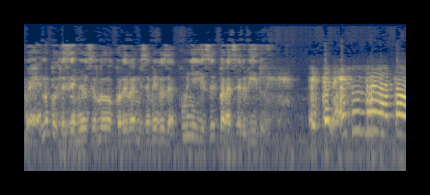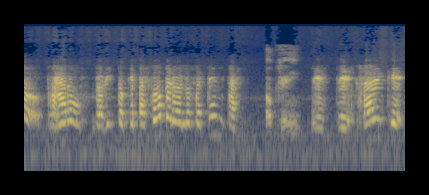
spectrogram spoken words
Bueno, pues les envío un saludo cordial a mis amigos de Acuña y estoy para servirle. Este, es un relato raro, rarito, que pasó, pero en los 70. Ok. Este, sabe que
